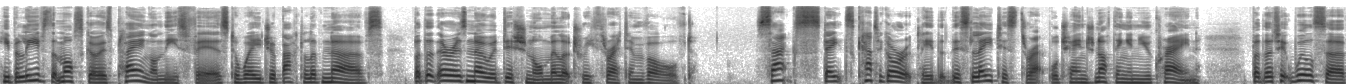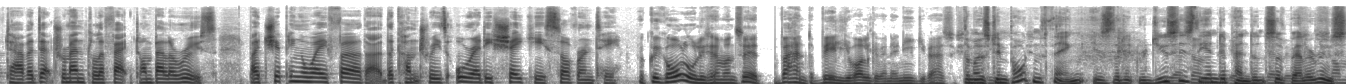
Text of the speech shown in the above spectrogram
He believes that Moscow is playing on these fears to wage a battle of nerves, but that there is no additional military threat involved. Saks states categorically that this latest threat will change nothing in Ukraine, but that it will serve to have a detrimental effect on Belarus by chipping away further at the country's already shaky sovereignty. Kõige olulisem on see, et vähendab veelgi Valgevene niigi väheseks. The most important thing is that it reduces the independence of Belarus,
